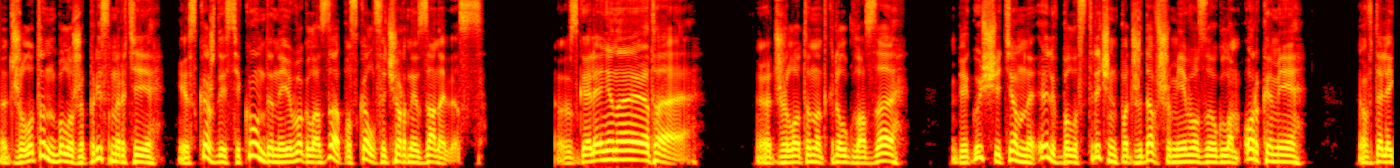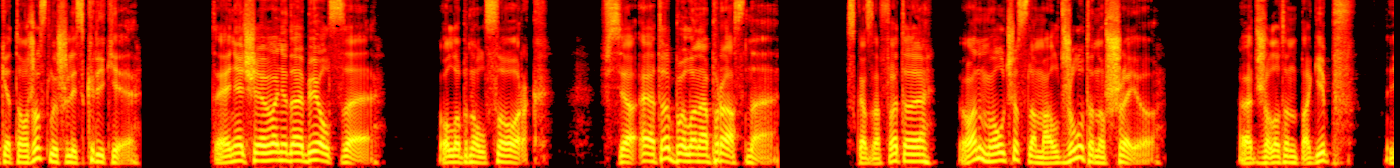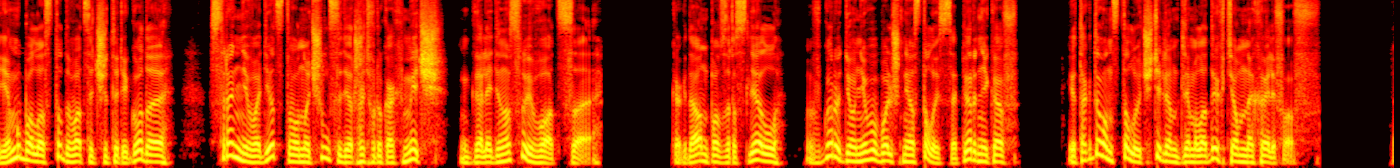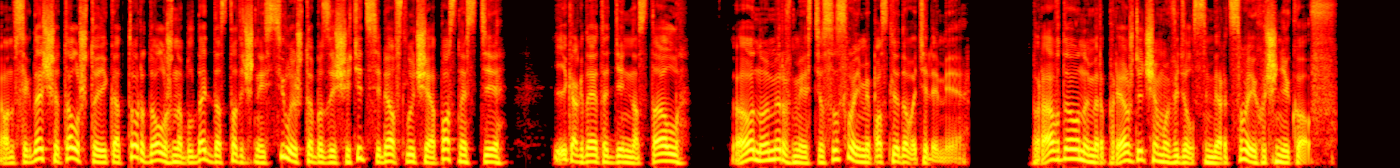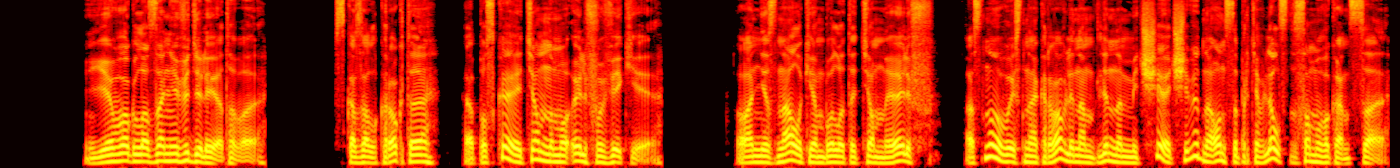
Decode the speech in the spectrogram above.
Джелатон был уже при смерти, и с каждой секунды на его глаза опускался черный занавес. «Взгляни на это!» Джелатон открыл глаза. Бегущий темный эльф был встречен поджидавшими его за углом орками. Вдалеке тоже слышались крики. «Ты ничего не добился!» — улыбнулся орк. «Всё это было напрасно!» Сказав это, он молча сломал Джолотану шею. А Джолотан погиб, ему было 124 года, с раннего детства он учился держать в руках меч, глядя на своего отца. Когда он повзрослел, в городе у него больше не осталось соперников, и тогда он стал учителем для молодых темных эльфов. Он всегда считал, что Икатор должен обладать достаточной силой, чтобы защитить себя в случае опасности, и когда этот день настал, он умер вместе со своими последователями. Правда, он умер прежде, чем увидел смерть своих учеников. Его глаза не видели этого. — сказал Крокта, опуская темному эльфу веки. Он не знал, кем был этот темный эльф. Основываясь на окровавленном длинном мече, очевидно, он сопротивлялся до самого конца.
